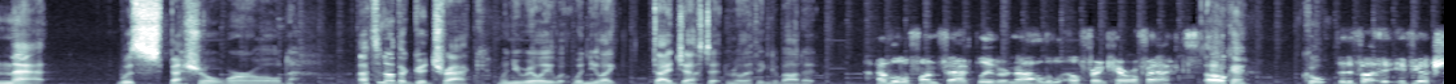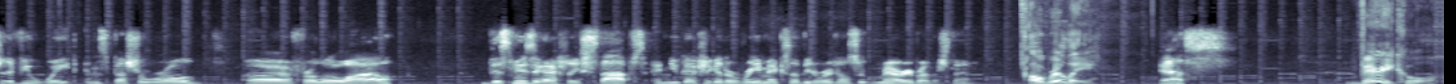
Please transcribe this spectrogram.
And that was Special World. That's another good track when you really when you like digest it and really think about it. I have a little fun fact, believe it or not, a little El Francaro fact. Oh, okay. Cool. That if I, if you actually if you wait in Special World uh, for a little while, this music actually stops, and you can actually get a remix of the original Super Mario Brothers theme. Oh, really? Yes, Very cool.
